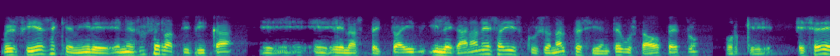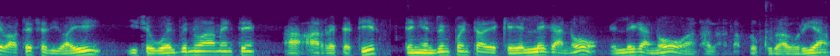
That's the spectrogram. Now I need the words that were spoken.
Pues fíjese que mire, en eso se ratifica eh, eh, el aspecto ahí y le ganan esa discusión al presidente Gustavo Petro porque ese debate se dio ahí y se vuelve nuevamente a, repetir teniendo en cuenta de que él le ganó, él le ganó a, la Procuraduría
